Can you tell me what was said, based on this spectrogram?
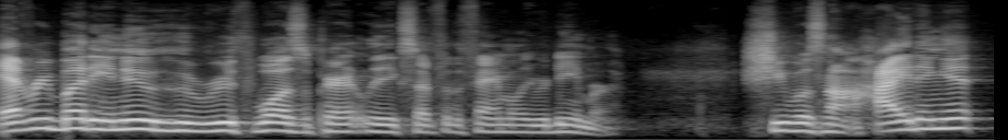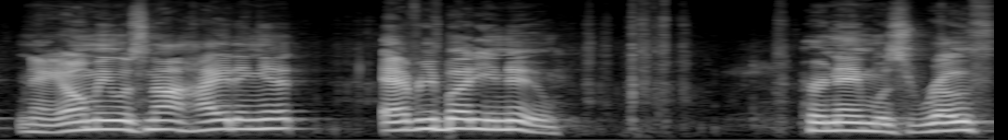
everybody knew who Ruth was, apparently, except for the family redeemer. She was not hiding it, Naomi was not hiding it. Everybody knew. Her name was Ruth,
